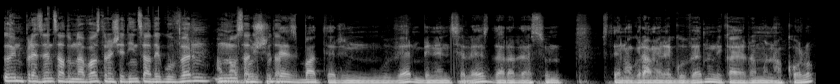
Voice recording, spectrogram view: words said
În prezența dumneavoastră în ședința de guvern Am nu s-a discutat. și dezbateri în guvern, bineînțeles, dar alea sunt stenogramele guvernului care rămân acolo.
